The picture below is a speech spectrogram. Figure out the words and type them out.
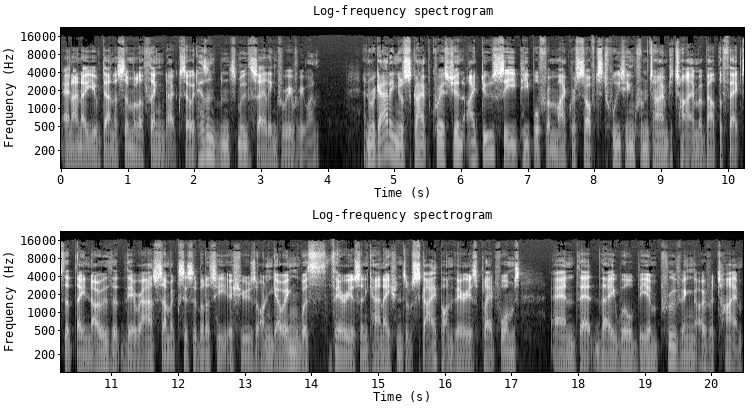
And I know you've done a similar thing, Doug, so it hasn't been smooth sailing for everyone. And regarding your Skype question, I do see people from Microsoft tweeting from time to time about the fact that they know that there are some accessibility issues ongoing with various incarnations of Skype on various platforms and that they will be improving over time.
